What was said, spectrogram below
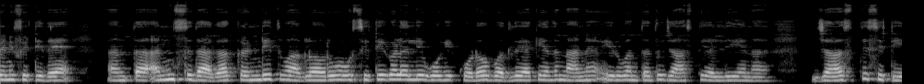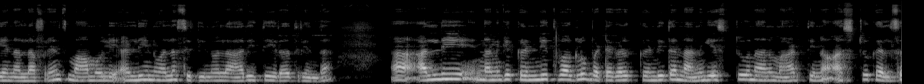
ಬೆನಿಫಿಟ್ ಇದೆ ಅಂತ ಅನ್ನಿಸಿದಾಗ ಖಂಡಿತವಾಗ್ಲೂ ಅವರು ಸಿಟಿಗಳಲ್ಲಿ ಹೋಗಿ ಕೊಡೋ ಬದಲು, ಯಾಕೆ ಅಂದರೆ ನಾನು ಇರುವಂಥದ್ದು ಜಾಸ್ತಿ ಹಳ್ಳಿ ಏನ, ಜಾಸ್ತಿ ಸಿಟಿ ಏನಲ್ಲ ಫ್ರೆಂಡ್ಸ್ ಮಾಮೂಲಿ ಹಳ್ಳಿನೂ ಅಲ್ಲ ಸಿಟಿನೂ ಅಲ್ಲ, ಆ ರೀತಿ ಇರೋದ್ರಿಂದ ಅಲ್ಲಿ ನನಗೆ ಖಂಡಿತವಾಗ್ಲೂ ಬಟ್ಟೆಗಳು ಖಂಡಿತ ನನಗೆಷ್ಟು ನಾನು ಮಾಡ್ತೀನೋ ಅಷ್ಟು ಕೆಲಸ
